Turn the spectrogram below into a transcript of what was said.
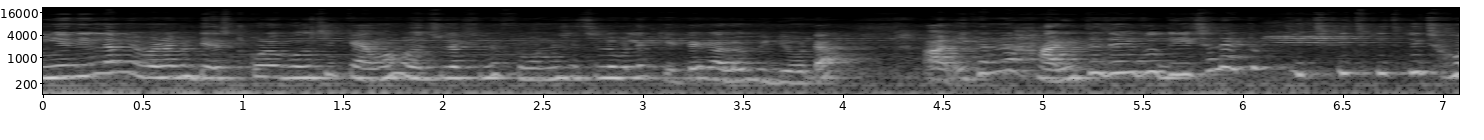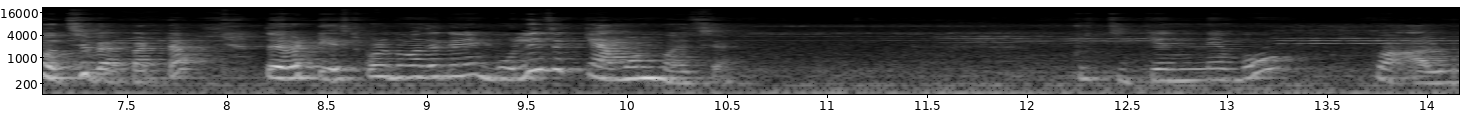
নিয়ে নিলাম। এবার আমি টেস্ট করে বলছি কেমন হয়েছিল। অ্যাকচুয়ালি ফোন এসেছিল বলে কেটে গেল ভিডিওটা। আর এখানে হাঁড়িতে যেহেতু দিয়েছে না, একটু কিচ কিচ কিচ কিচ হচ্ছে ব্যাপারটা। তো এবার টেস্ট করে তোমাদেরকে আমি বলি যে কেমন হয়েছে। একটু চিকেন নেব তো আলু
